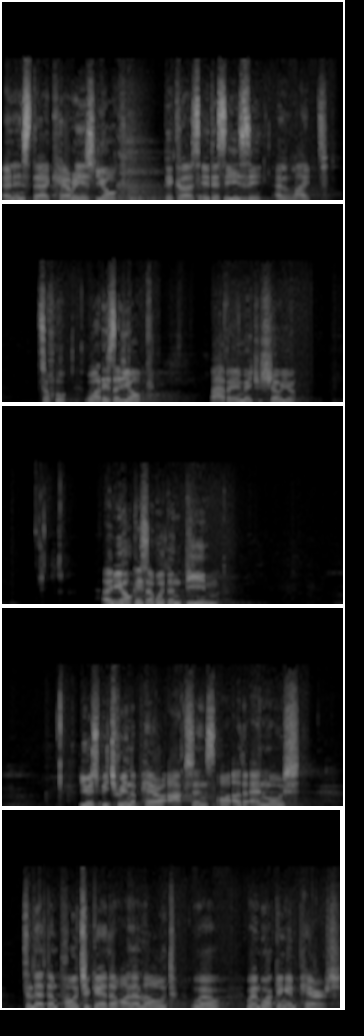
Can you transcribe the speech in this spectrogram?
and instead carry his yoke because it is easy and light. So, what is a yoke? I have an image to show you. A yoke is a wooden beam used between a pair of oxen or other animals to let them pull together on a load where, when working in pairs.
